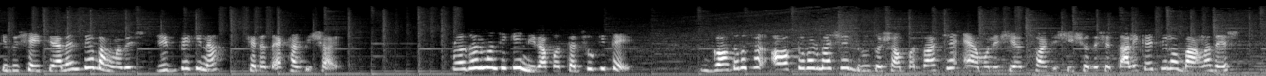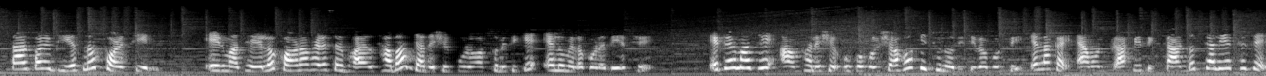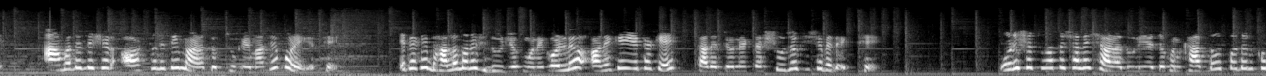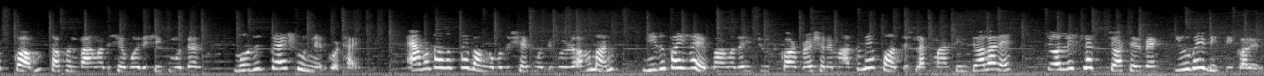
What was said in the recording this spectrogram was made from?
কিন্তু সেই চ্যালেঞ্জে বাংলাদেশ জিতবে কিনা, সেটা দেখার বিষয়। প্রধানমন্ত্রী কি নিরাপত্তা ঝুঁকিতে গত বছর অক্টোবর মাসে দ্রুত সম্পদ বাড়ছে এমন এশিয়ার ছয়টি শীর্ষ দেশের তালিকায় ছিল বাংলাদেশ, তারপরে ভিয়েতনাম, পরে চীন। এর মাঝে এলো করোনা ভাইরাসের ভয়াল থাবা যা দেশের পুরো অর্থনীতিকে এলোমেলো করে দিয়েছে। এটার মাঝে আমফান এসে উপকূল সহ কিছু নদী তীরবর্তী এলাকায় এমন প্রাকৃতিক তাণ্ডব চালিয়েছে যে আমাদের দেশের অর্থনীতি মারাত্মক ঝুঁকির মাঝে পড়ে গেছে। এটাকে ভালো মানুষ দুর্যোগ মনে করলেও অনেকেই এটাকে তাদের জন্য একটা সুযোগ হিসেবে দেখছে। উনিশশো চুয়াত্তর সালে সারা দুনিয়ায় যখন খাদ্য উৎপাদন খুব কম, তখন বাংলাদেশের বৈদেশিক মুদ্রার মজুদ প্রায় শূন্যের কোঠায়। এমন অবস্থায় বঙ্গবন্ধু শেখ মুজিবুর রহমান নিরুপায় হয়ে বাংলাদেশ জুট কর্পোরেশনের মাধ্যমে পঞ্চাশ লাখ মার্কিন ডলারে চল্লিশ লাখ চটের ব্যাগ কিউবে বিক্রি করেন।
